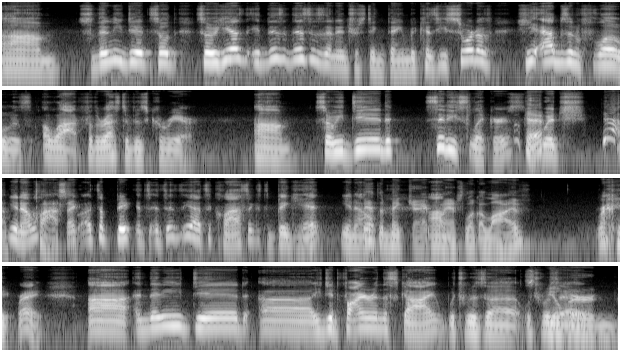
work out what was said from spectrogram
Um, so then he did so. So he has this. This is an interesting thing because he sort of he ebbs and flows a lot for the rest of his career. Um, so he did City Slickers, Okay. which Yeah, you know classic. it's a big. It's, it's it's yeah, it's a classic. It's a big hit. You know, They have to make giant Um, plants look alive. right, right. Uh, and then he did uh, he did Fire in the Sky, which was uh, which was a, Spielberg.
